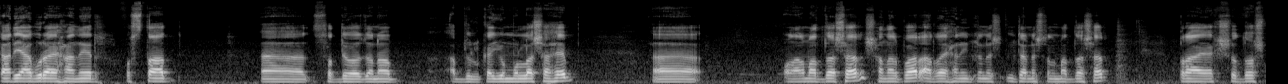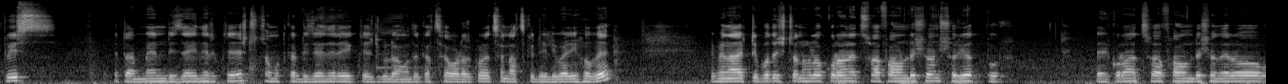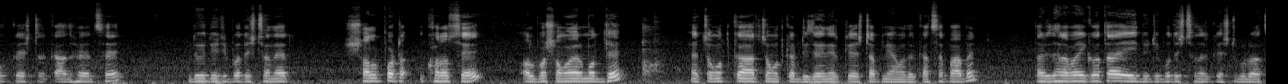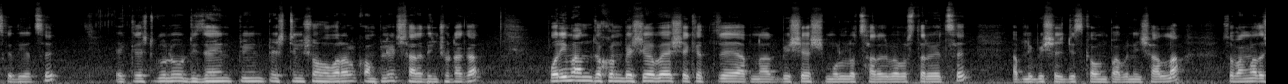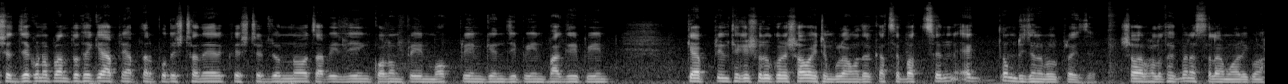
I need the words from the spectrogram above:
কারি আবু রায়হানের ওস্তাদ শ্রদ্ধেয় জনাব আব্দুল কাইয়ুম মোল্লা সাহেব ওনার মাদ্রাসার সানারপার আর রায়হান ইন্টারন্যাশ- ইন্টারন্যাশনাল মাদ্রাসার প্রায় একশো দশ পিস এটা মেন ডিজাইনের ক্রেস্ট চমৎকার ডিজাইনের এই ক্রেস্টগুলো আমাদের কাছে অর্ডার করেছেন। আজকে ডেলিভারি হবে। এখানে আরেকটি প্রতিষ্ঠান হলো কোরআনের ছোয়া ফাউন্ডেশন শরীয়তপুর। এই কোরআনের ছোঁয়া ফাউন্ডেশনেরও ক্রেস্টের কাজ হয়েছে। দুই দুইটি প্রতিষ্ঠানের স্বল্প খরচে, অল্প সময়ের মধ্যে চমৎকার চমৎকার ডিজাইনের ক্রেস্ট আপনি আমাদের কাছে পাবেন। তারই ধারাবাহিকতা এই দুটি প্রতিষ্ঠানের ক্রেস্টগুলো আজকে দিয়েছে। এই ক্রেস্টগুলো ডিজাইন প্রিন্ট পেস্টিং সহ ওভারঅল কমপ্লিট সাড়ে তিনশো টাকা। পরিমাণ যখন বেশি হবে, সেক্ষেত্রে আপনার বিশেষ মূল্য ছাড়ের ব্যবস্থা রয়েছে। আপনি বিশেষ ডিসকাউন্ট পাবেন ইনশাল্লাহ সো বাংলাদেশের যে কোনো প্রান্ত থেকে আপনি আপনার প্রতিষ্ঠানের ক্রেস্টের জন্য চাবির রিং কলম প্রিন্ট মক প্রিন্ট গেঞ্জি প্রিন্ট বাগরি প্রিন্ট ক্যাপ প্রিন্ট থেকে শুরু করে সব আইটেমগুলো আমাদের কাছে পাচ্ছেন একদম রিজনেবল প্রাইসে সবাই ভালো থাকবেন, আসসালামু আলাইকুম।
